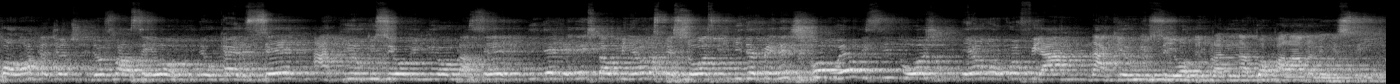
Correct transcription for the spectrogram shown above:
coloca diante de Deus e fala: Senhor, eu quero ser aquilo que o Senhor me criou para ser, independente da opinião das pessoas, independente de como eu me sinto hoje, eu vou confiar naquilo que o Senhor tem para mim, na tua palavra, meu respeito.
